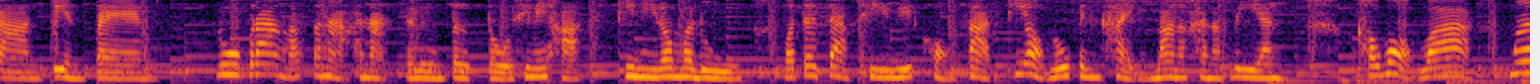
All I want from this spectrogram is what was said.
การเปลี่ยนแปลง รูปร่างลักษณะขณะเจริญเติบโตใช่ไหมคะ ทีนี้เรามาดูวัฏจักรชีวิตของสัตว์ที่ออกลูกเป็นไข่กันบ้างนะคะนักเรียน เขาบอกว่าเมื่อ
